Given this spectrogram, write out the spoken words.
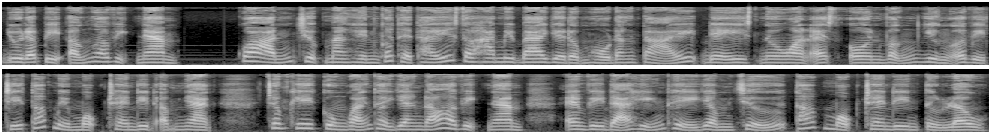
dù đã bị ẩn ở Việt Nam. Qua ảnh chụp màn hình có thể thấy sau 23 giờ đồng hồ đăng tải, There is no one else All vẫn dừng ở vị trí top 11 trending âm nhạc, trong khi cùng khoảng thời gian đó ở Việt Nam, MV đã hiển thị dòng chữ top 1 trending từ lâu.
